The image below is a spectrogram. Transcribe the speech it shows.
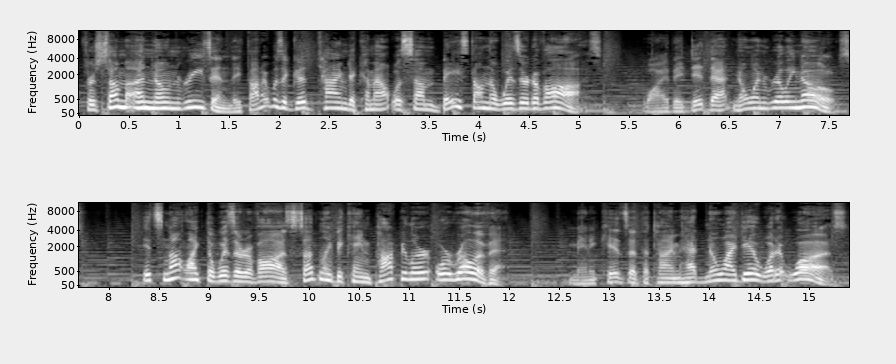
For some unknown reason, they thought it was a good time to come out with some based on The Wizard of Oz. Why they did that, no one really knows. It's not like The Wizard of Oz suddenly became popular or relevant. Many kids at the time had no idea what it was.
